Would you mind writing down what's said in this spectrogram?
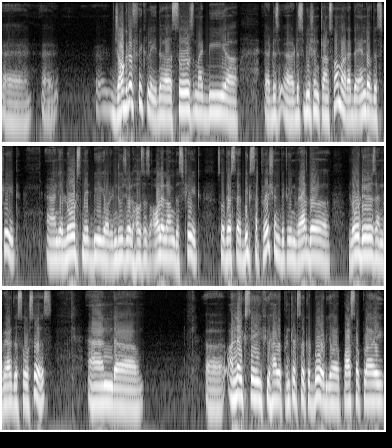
a, a, geographically the source might be a, dis distribution transformer at the end of the street and your loads might be your individual houses all along the street. So, there is a big separation between where the load is and where the source is and uh, uh, unlike say if you have a printed circuit board your power supply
